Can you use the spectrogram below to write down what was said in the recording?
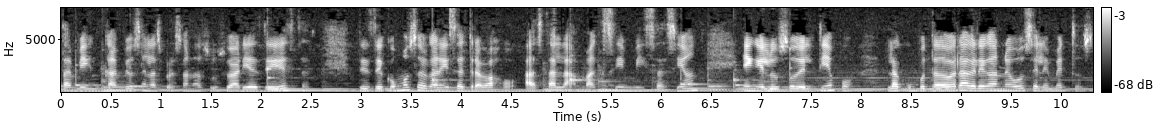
también cambios en las personas usuarias de estas, desde cómo se organiza el trabajo hasta la maximización en el uso del tiempo. La computadora agrega nuevos elementos.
